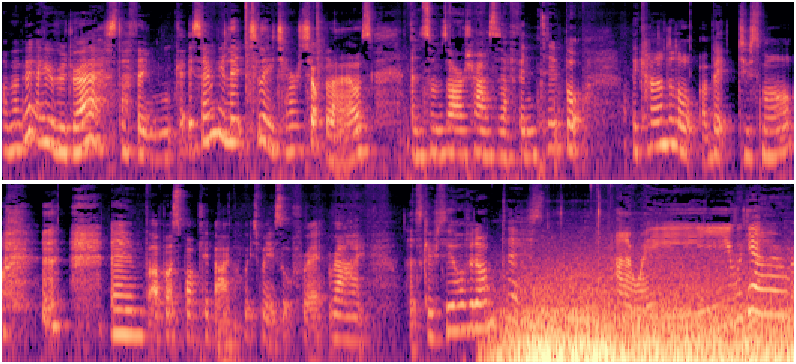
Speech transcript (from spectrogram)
I'm a bit overdressed, I think. It's only literally a charity shop blouse and some Zara trousers I've Vinted, but they kind of look a bit too smart. um, but I've got a sparkly bag, which makes up for it. Right, let's go to the orthodontist. And away we go.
